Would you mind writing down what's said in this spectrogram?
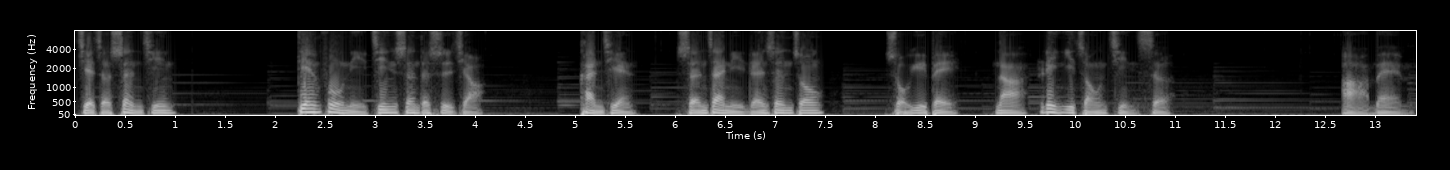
借着圣经颠覆你今生的视角，看见神在你人生中所预备那另一种景色。阿门。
